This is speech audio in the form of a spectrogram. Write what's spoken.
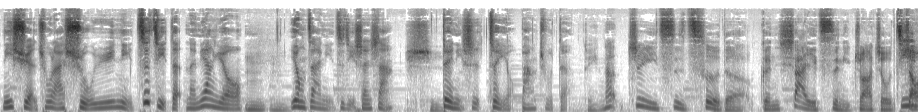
你选出来属于你自己的能量油，嗯嗯，用在你自己身上，是对你是最有帮助的。对，那这一次测的跟下一次你抓周找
